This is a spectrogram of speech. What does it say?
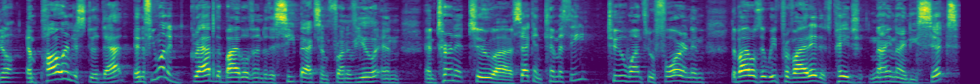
You know, and Paul understood that. And if you want to grab the Bibles under the seatbacks in front of you and, and turn it to uh, 2 Timothy 2 1 through 4, and in the Bibles that we've provided, it's page 996.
